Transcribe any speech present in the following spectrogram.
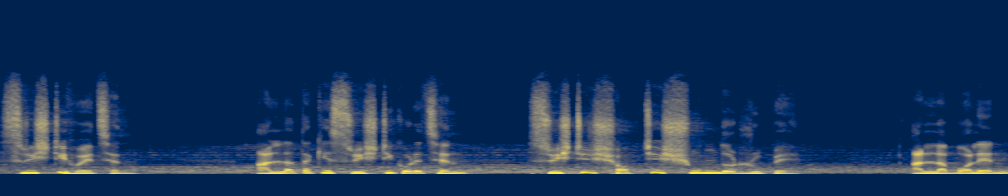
সৃষ্টি হয়েছেন। আল্লাহ তাকে সৃষ্টি করেছেন সৃষ্টির সবচেয়ে সুন্দর রূপে। আল্লাহ বলেন,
